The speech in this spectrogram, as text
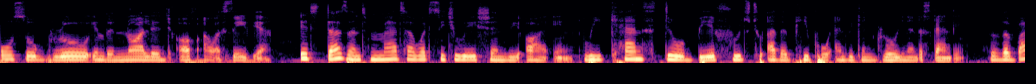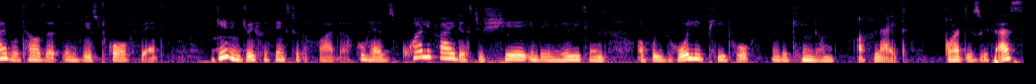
also grow in the knowledge of our Savior. It doesn't matter what situation we are in, we can still bear fruits to other people and we can grow in understanding. The Bible tells us in verse 12 that giving joyful thanks to the Father who has qualified us to share in the inheritance of his holy people in the kingdom of light. God is with us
